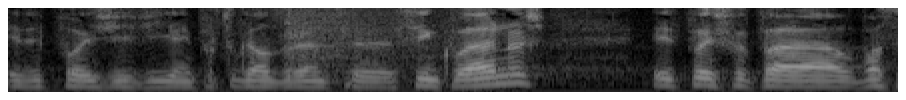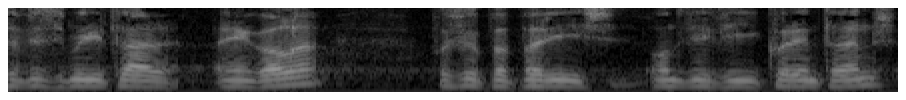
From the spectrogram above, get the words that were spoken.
e depois vivi em Portugal durante cinco anos e depois fui para o serviço militar em Angola, depois fui para Paris, onde vivi 40 anos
